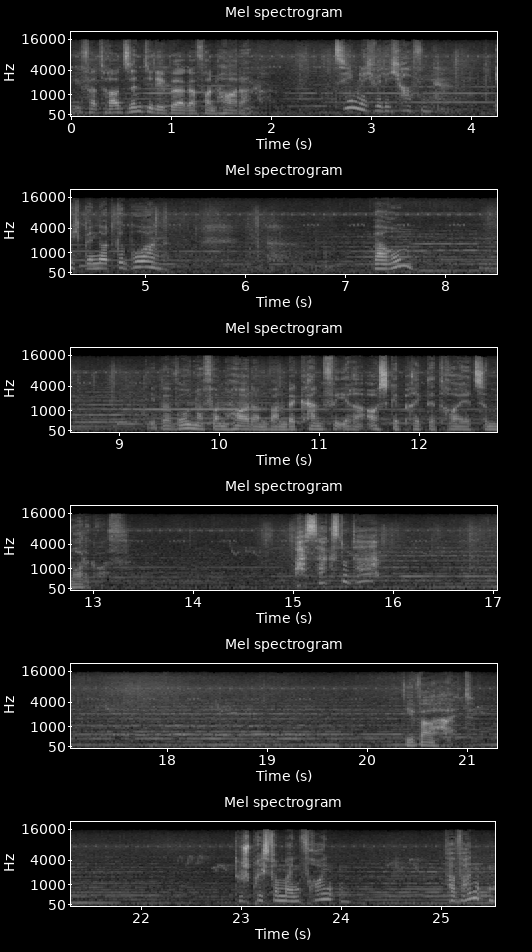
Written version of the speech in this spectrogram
Wie vertraut sind dir die Bürger von Hordern? Ziemlich will ich hoffen. Ich bin dort geboren. Warum? Die Bewohner von Hordern waren bekannt für ihre ausgeprägte Treue zu Morgoth. Was sagst du da? Die Wahrheit. Du sprichst von meinen Freunden. Verwandten.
